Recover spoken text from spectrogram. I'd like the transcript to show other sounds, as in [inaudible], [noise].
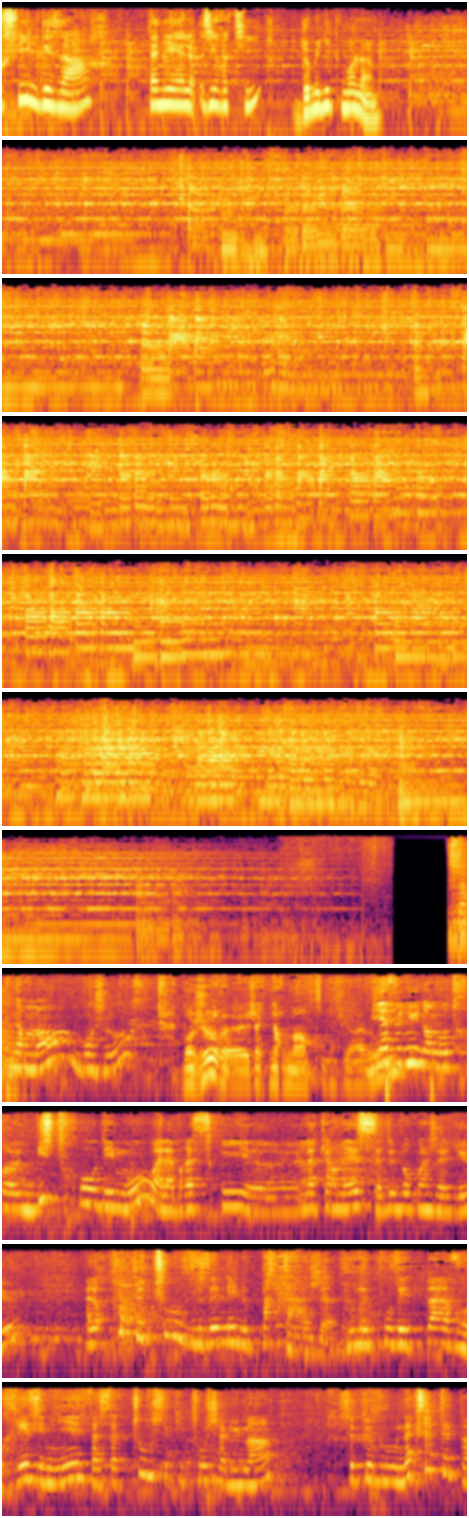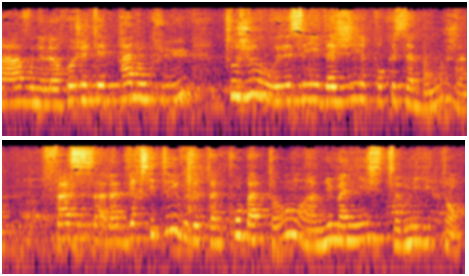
Au fil des arts, Daniel Zirotti, Dominique Molin. Bienvenue dans notre bistrot des mots à la brasserie euh, La Kermesse de Bourgoin-Jallieu. Alors, plus que tout, vous aimez le partage. Vous ne pouvez pas vous résigner face à tout ce qui touche à l'humain. Ce que vous n'acceptez pas, vous ne le rejetez pas non plus. Toujours, vous essayez d'agir pour que ça bouge. Face à l'adversité, vous êtes un combattant, un humaniste militant.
